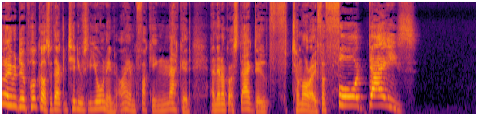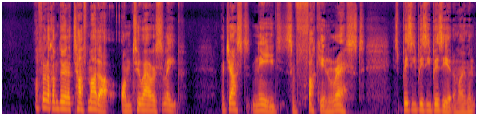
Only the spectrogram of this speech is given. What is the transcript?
even do a podcast without continuously yawning. I am fucking knackered. And then I've got a stag do f- tomorrow for four days. I feel like I'm doing a tough mudder on two hours sleep. I just need some fucking rest. It's busy, busy, busy at the moment.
